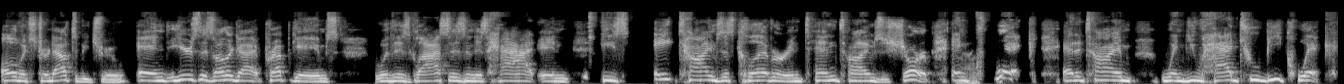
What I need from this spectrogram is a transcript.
all of which turned out to be true. And here's this other guy at prep games with his glasses and his hat, and he's eight times as clever and 10 times as sharp and quick at a time when you had to be quick.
